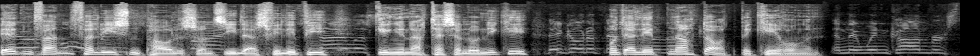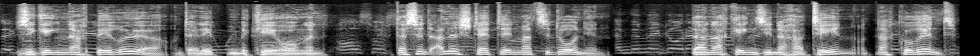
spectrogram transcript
Irgendwann verließen Paulus und Silas Philippi, gingen nach Thessaloniki und erlebten auch dort Bekehrungen. Sie gingen nach Beröa und erlebten Bekehrungen. Das sind alles Städte in Mazedonien. Danach gingen sie nach Athen und nach Korinth,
